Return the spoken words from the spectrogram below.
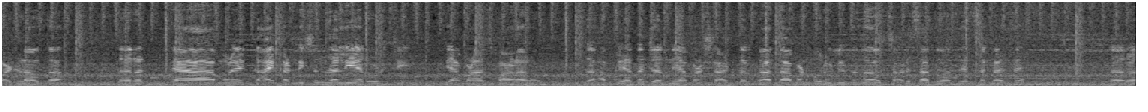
पडला होता. तर त्यामुळे काय कंडिशन झाली आहे रोडची ती आपण आज पाहणार आहोत. तर आपली आता जर्नी आपण स्टार्ट करतो. आता आपण बोरिवलीतच आहोत साडेसात वाजले सकाळचे. तर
